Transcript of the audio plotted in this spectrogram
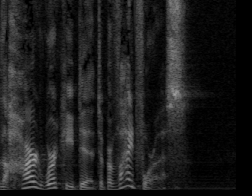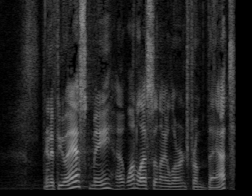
the hard work he did to provide for us. And if you ask me, uh, one lesson I learned from that,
